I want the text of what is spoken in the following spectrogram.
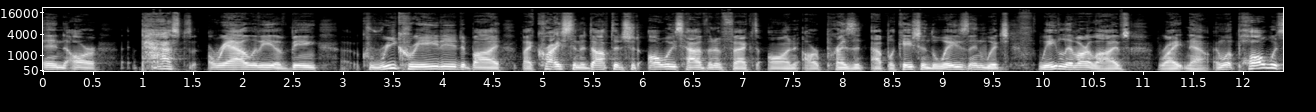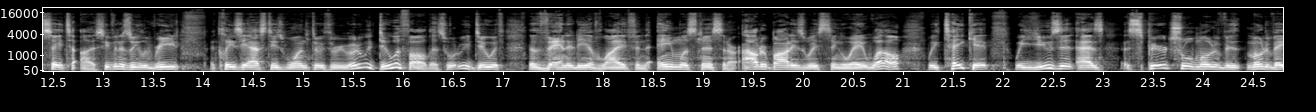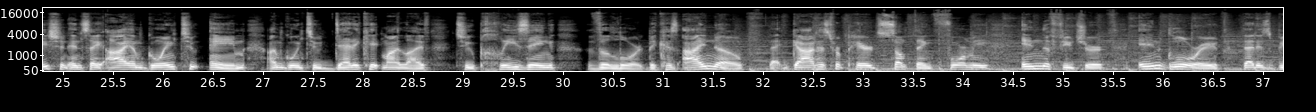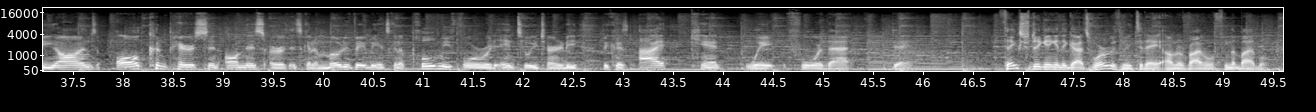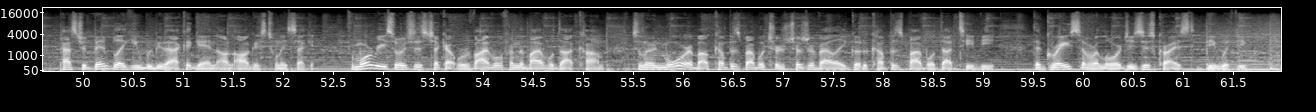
and our past reality of being recreated by, by Christ and adopted should always have an effect on our present application, the ways in which we live our lives right now. And what Paul would say to us, even as we read Ecclesiastes 1 through 3, what do we do with all this? What do we do with the vanity of life and the aimlessness and our outer bodies wasting away? Well, we take it, we use it as a spiritual motiv- motivation and say, I am going to aim, I'm going to dedicate my life to pleasing the Lord because I know that God has prepared something for me in the future in glory that is beyond all comparison on this earth. It's going to motivate me, it's going to pull me forward into eternity because I can't wait for that day. Thanks for digging into God's Word with me today on Revival from the Bible. Pastor Ben Blakey will be back again on August 22nd. For more resources, check out revivalfromthebible.com. To learn more about Compass Bible Church Treasure Valley, go to compassbible.tv. The grace of our Lord Jesus Christ be with you.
